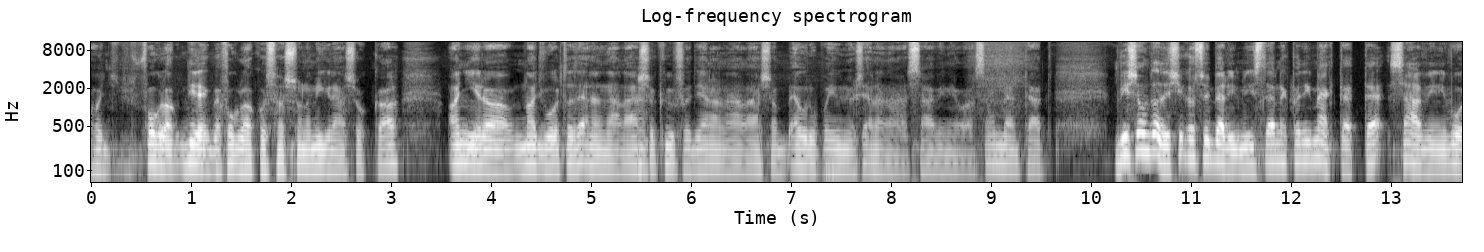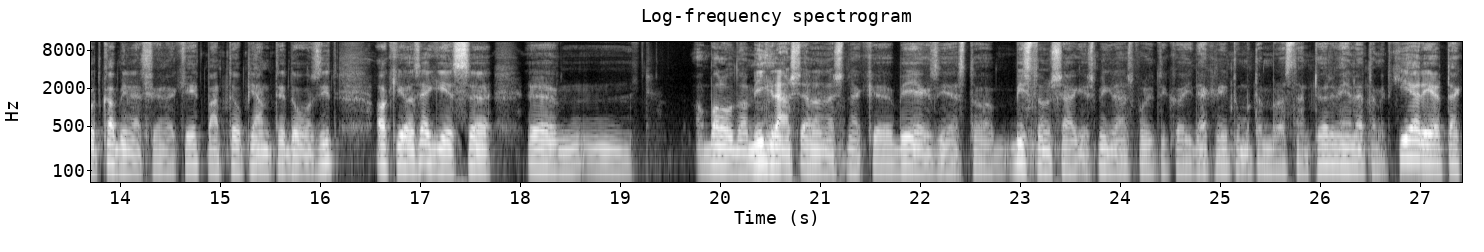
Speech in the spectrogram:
hogy foglal, direktbe foglalkozhasson a migránsokkal. Annyira nagy volt az ellenállás, a külföldi ellenállás, a Európai Uniós ellenállás Szálvinival szemben, tehát Viszont az is igaz, hogy belügyminiszternek pedig megtette Salvini volt kabinetfőnökét, Matteo Piantedózit, aki az egész a baloldal migráns ellenesnek bélyegzi ezt a biztonság és migráns politikai dekrétumot, amiből aztán törvény lett, amit kieréltek,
